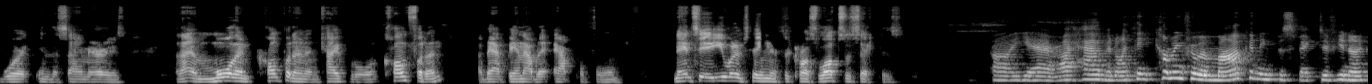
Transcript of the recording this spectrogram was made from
work in the same areas. And they are more than competent and capable and confident about being able to outperform. Nancy, you would have seen this across lots of sectors. Uh, yeah, I have. And I think coming from a marketing perspective, you know,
